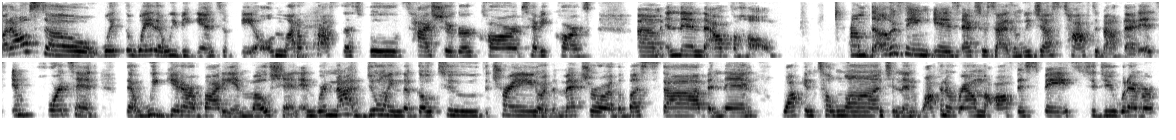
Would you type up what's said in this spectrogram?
but also with the way that we begin to feel. A lot of processed foods, high sugar, carbs, heavy carbs, um, and then the alcohol. Um, the other thing is exercise, and we just talked about that. It's important that we get our body in motion, and we're not doing the go to the train or the metro or the bus stop and then walking to lunch and then walking around the office space to do whatever.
